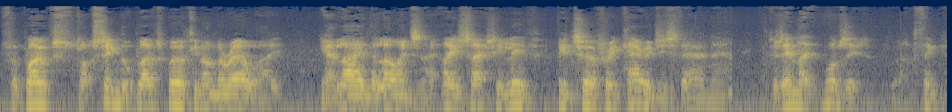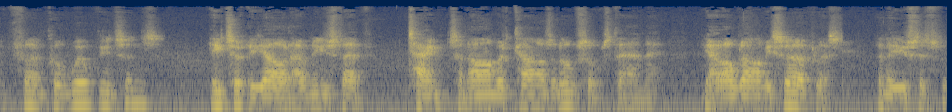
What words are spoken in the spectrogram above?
for blokes, like single blokes working on the railway, you know, laying the lines and that, they used to actually live in two or three carriages down there. Because then, they, what was it? I think a firm called Wilkinson's. He took the yard out and he used to have tanks and armoured cars and all sorts down there. You know, old army surplus. And they used to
